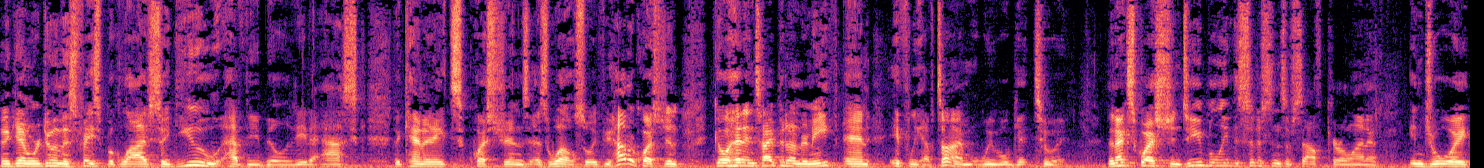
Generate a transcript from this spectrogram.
And again, we're doing this Facebook Live so you have the ability to ask the candidates questions as well. So if you have a question, go ahead and type it underneath, and if we have time, we will get to it. The next question Do you believe the citizens of South Carolina enjoy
